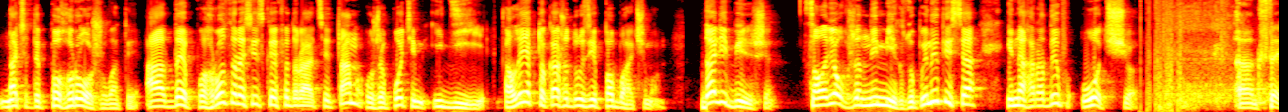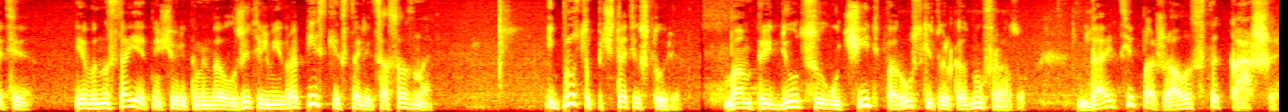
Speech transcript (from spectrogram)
начати погрожувати. А де погрози Російської Федерації, там уже потім і дії. Але, як то кажуть, друзі, побачимо. Далі більше. Соловйов вже не міг зупинитися і наградив от що. А, кстати, я бы настоятельно еще рекомендовал жителям европейских столиц осознать и просто почитать историю. Вам придется учить по-русски только одну фразу. Дайте, пожалуйста, каши.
